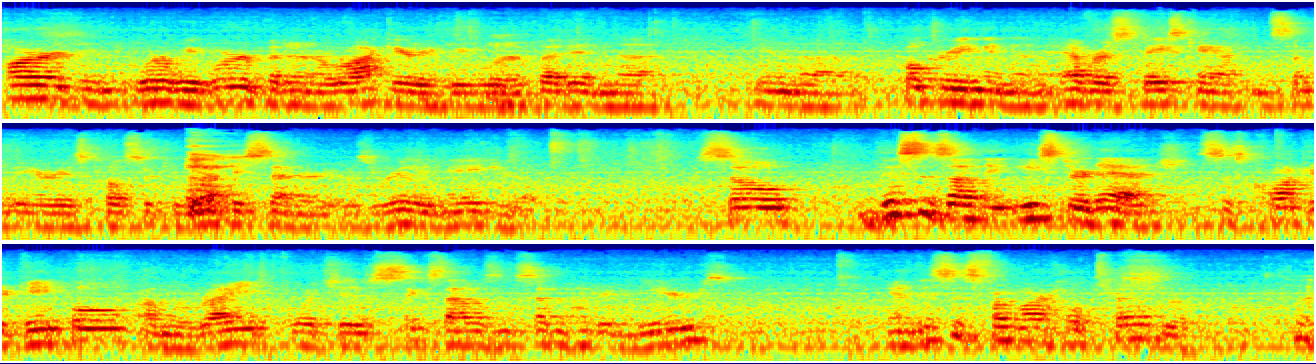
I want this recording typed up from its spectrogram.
hard in where we were, but in a rock area we were, but in, the, in uh, Pokering and then Everest Base Camp and some of the areas closer to the epicenter, it was really major. So this is on the eastern edge. This is Kawagarbo on the right, which is 6,700 meters. And this is from our hotel room.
